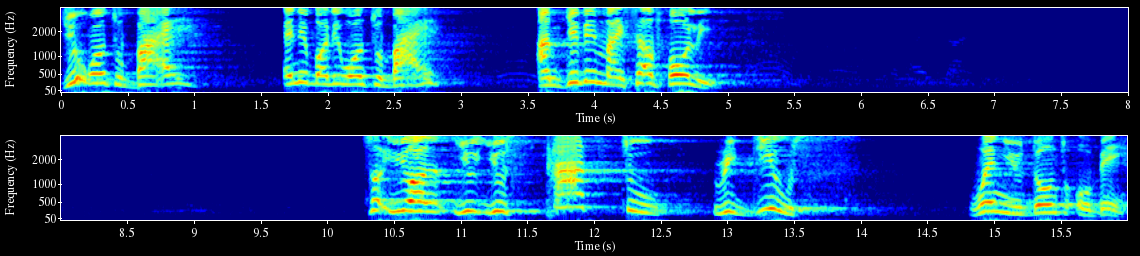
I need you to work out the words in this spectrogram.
Do you want to buy? Anybody want to buy? I'm giving myself wholly. So you, you, you start to reduce when you don't obey.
